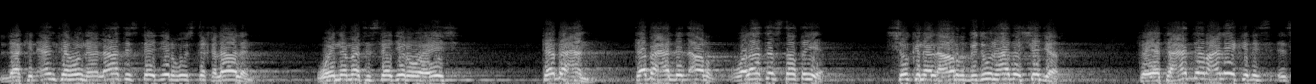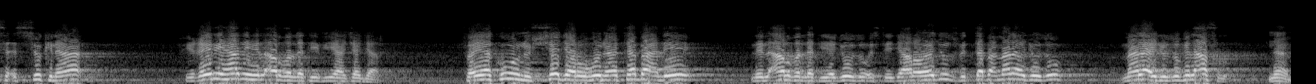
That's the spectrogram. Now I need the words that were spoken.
لكن أنت هنا لا تستأجره استقلالا وإنما تستأجره إيش؟ تبعا تبعا للأرض ولا تستطيع سكن الأرض بدون هذا الشجر. فيتعذر عليك السكن في غير هذه الأرض التي فيها شجر. فيكون الشجر هنا تبع للأرض التي يجوز استجارة ويجوز في التبع ما لا يجوز ما لا يجوز في الأصل. نعم.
